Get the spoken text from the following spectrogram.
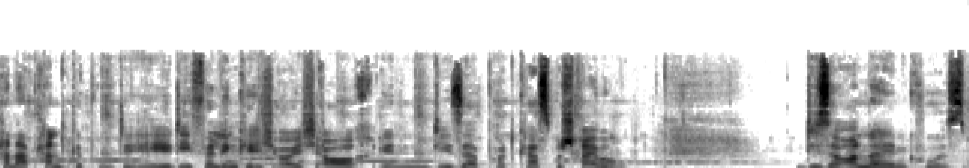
hannapantke.de. Die verlinke ich euch auch in dieser Podcast-Beschreibung. Dieser Online-Kurs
